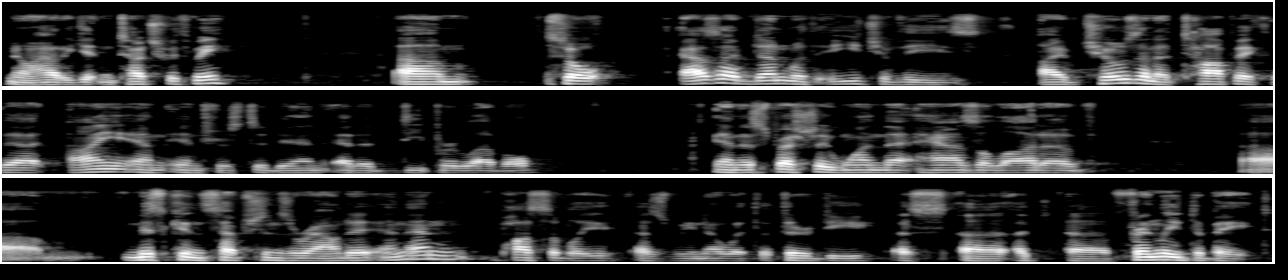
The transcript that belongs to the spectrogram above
know how to get in touch with me. Um, so, as I've done with each of these, I've chosen a topic that I am interested in at a deeper level, and especially one that has a lot of um, misconceptions around it, and then possibly, as we know with the third D, a, a, a friendly debate.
